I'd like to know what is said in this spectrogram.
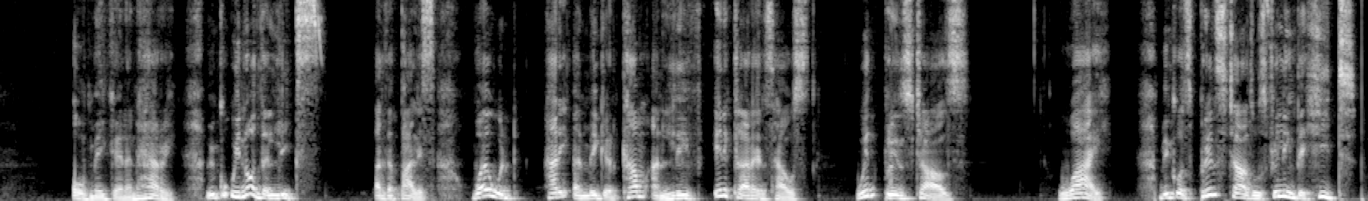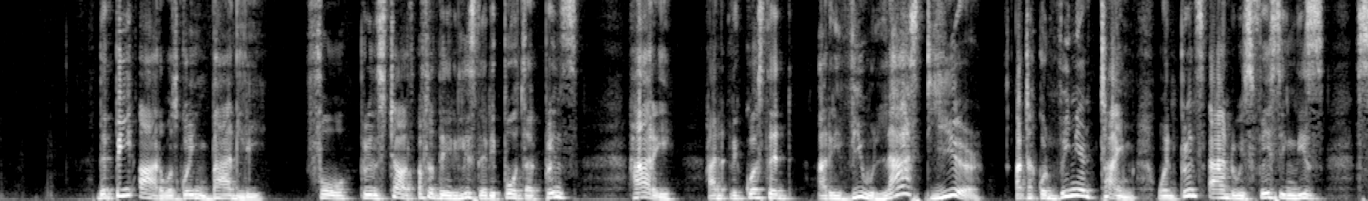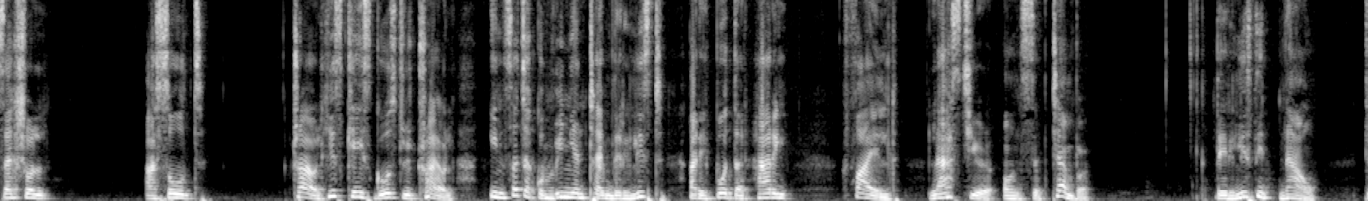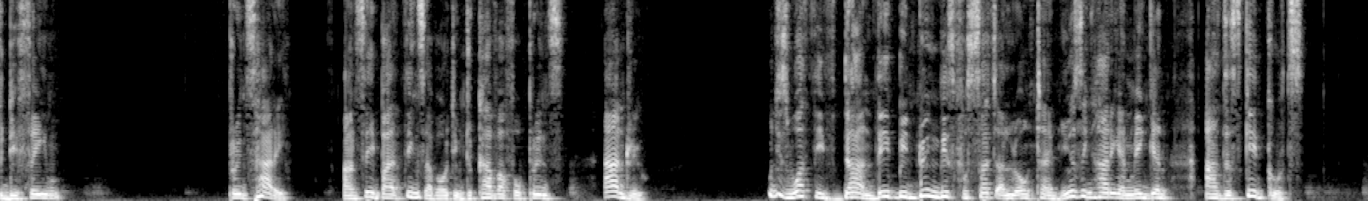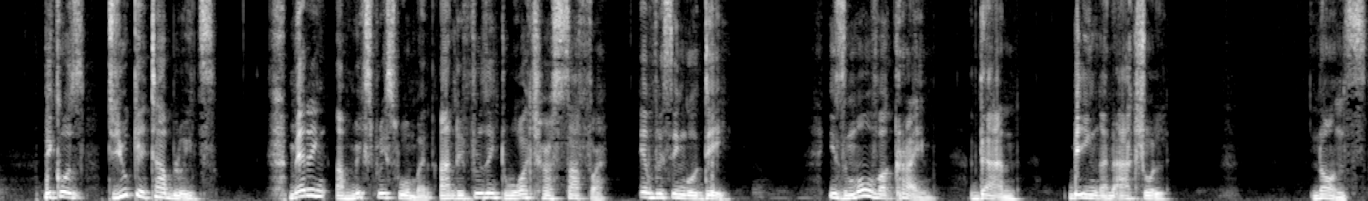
of Meghan and Harry. We, we know the leaks at the palace. Why would Harry and Meghan come and live in Clarence house with Prince Charles. Why? Because Prince Charles was feeling the heat. The PR was going badly for Prince Charles after they released the report that Prince Harry had requested a review last year at a convenient time when Prince Andrew is facing this sexual assault trial. His case goes to trial. In such a convenient time, they released a report that Harry filed last year on September. They released it now to defame Prince Harry and say bad things about him to cover for Prince Andrew, which is what they've done. They've been doing this for such a long time, using Harry and Meghan as the scapegoats. Because to UK tabloids, marrying a mixed race woman and refusing to watch her suffer every single day is more of a crime than being an actual nonce.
